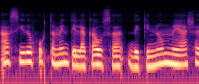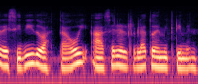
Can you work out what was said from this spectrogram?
ha sido justamente la causa de que no me haya decidido hasta hoy a hacer el relato de mi crimen.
